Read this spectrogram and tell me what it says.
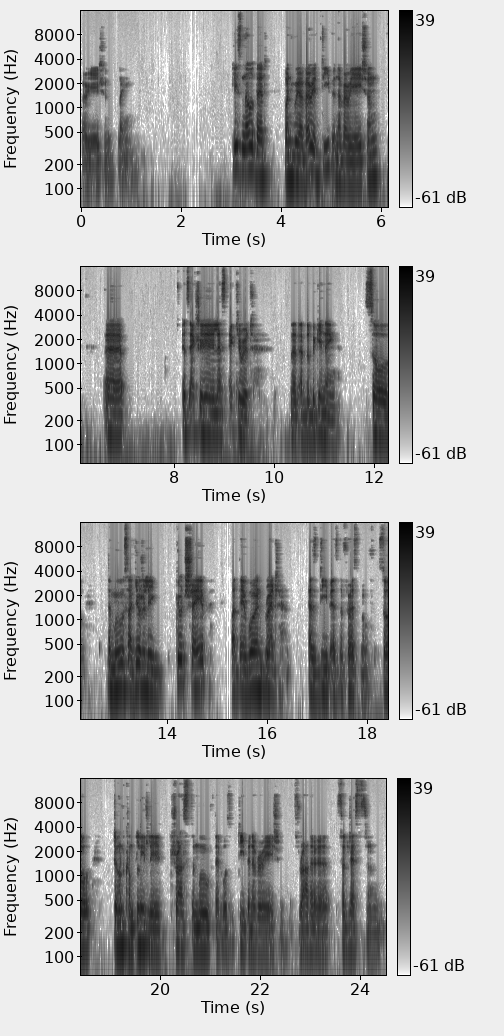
variation playing. Please note that when we are very deep in a variation, uh, it's actually less accurate than at the beginning. So the moves are usually good shape, but they weren't read as deep as the first move. So don't completely trust the move that was deep in a variation. It's rather a suggestion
